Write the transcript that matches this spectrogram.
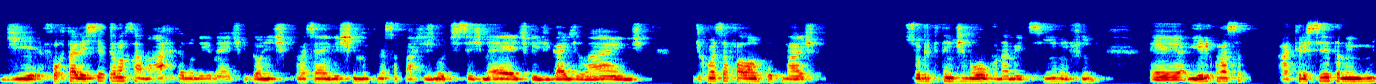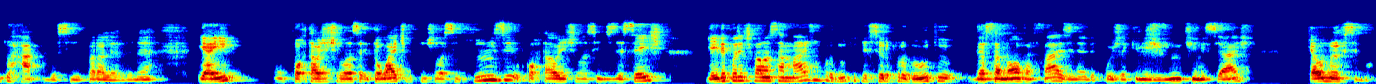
de fortalecer a nossa marca no meio médico. Então a gente começa a investir muito nessa parte de notícias médicas, de guidelines, de começar a falar um pouco mais sobre o que tem de novo na medicina, enfim. É, e ele começa a crescer também muito rápido, assim, em paralelo, né? E aí, o portal a gente lança, então o Whitebook a gente lança em 15, o portal a gente lança em 16, e aí depois a gente vai lançar mais um produto, o terceiro produto dessa nova fase, né, depois daqueles 20 iniciais, que é o Nursebook,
